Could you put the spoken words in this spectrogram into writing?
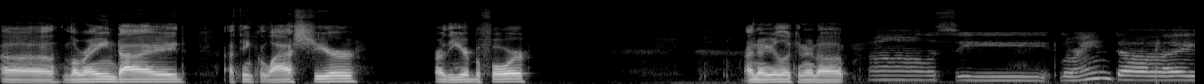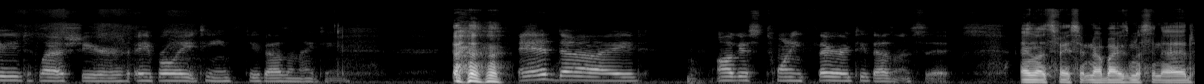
Uh, Lorraine died, I think, last year or the year before. I know you're looking it up. Let's see. Lorraine died last year, April 18th, 2019. Ed died August 23rd, 2006. and let's face it, nobody's missing Ed.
